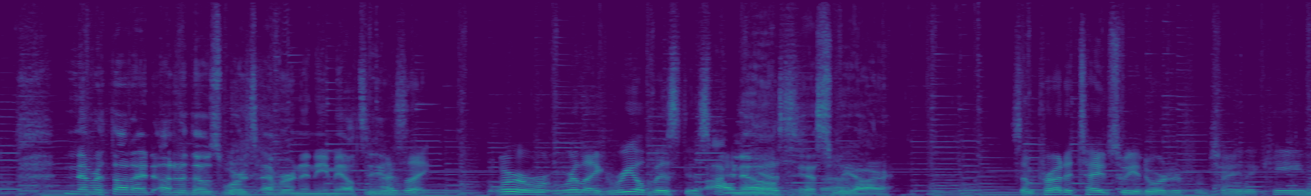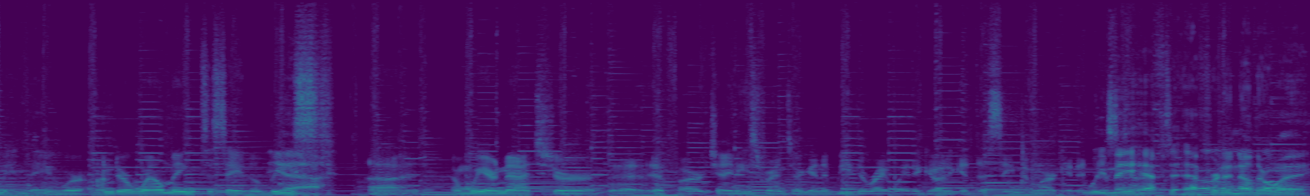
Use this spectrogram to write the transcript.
Never thought I'd utter those words ever in an email to you. I was like, we're, we're like real business. I know. Yes, Yes, Uh, we are. Some prototypes we had ordered from China came, and they were underwhelming to say the Yeah. least. Uh, and we are not sure uh, if our Chinese friends are going to be the right way to go to get this thing to market. We may time. have to effort another way.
